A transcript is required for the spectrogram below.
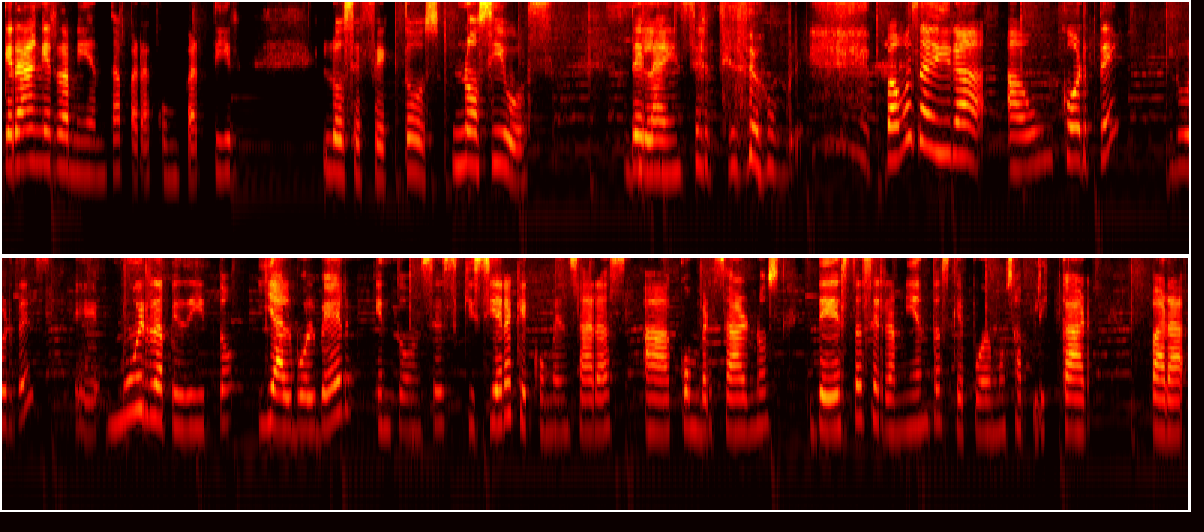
gran herramienta para compartir los efectos nocivos de la incertidumbre. Vamos a ir a, un corte, Lourdes, eh, muy rapidito y al volver entonces quisiera que comenzaras a conversarnos de estas herramientas que podemos aplicar para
